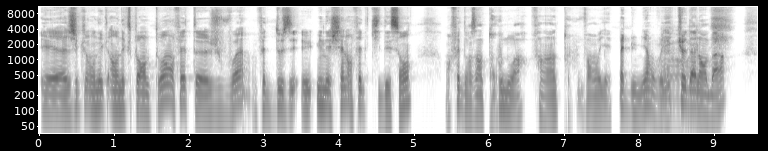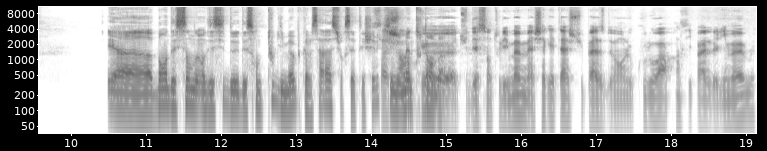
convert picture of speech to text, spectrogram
Et euh, en, ex- en explorant le toit, en fait, euh, je vois en fait deux, é- une échelle en fait qui descend en fait dans un trou noir. Enfin, un trou. Enfin, il n'y avait pas de lumière, on voyait Ouais, que dalle en bas. Et euh, bah, on, descend, on décide de descendre tout l'immeuble comme ça sur cette échelle qui nous mène tout en bas. euh, Tu descends tout l'immeuble, mais à chaque étage, tu passes devant le couloir principal de l'immeuble.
